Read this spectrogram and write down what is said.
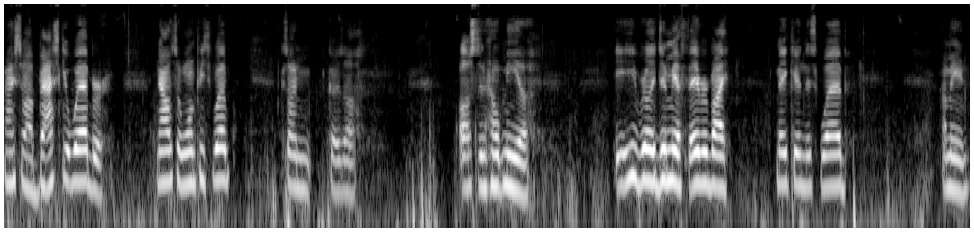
nice uh, basket web, or now it's a one-piece web. Cause I'm, cause uh, Austin helped me. Uh, he, he really did me a favor by making this web. I mean,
